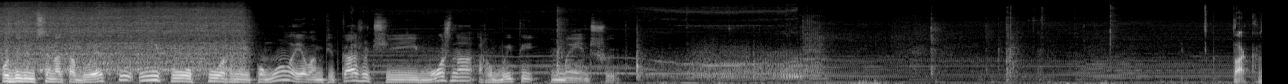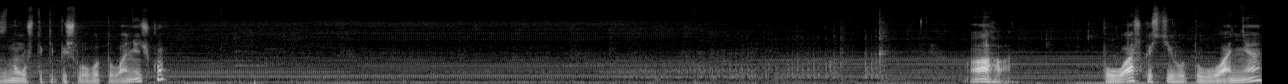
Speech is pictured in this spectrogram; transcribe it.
Подивимося на таблетку, і по формі помола я вам підкажу, чи можна робити меншою. Так, знову ж таки пішло готуваннячко. Ага. По важкості готування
